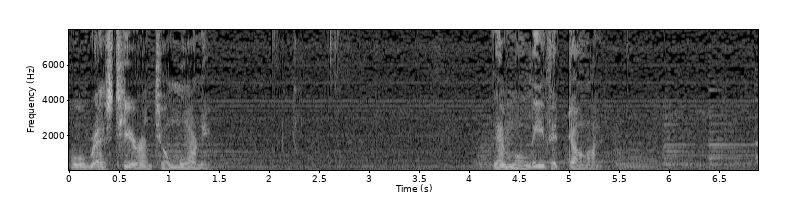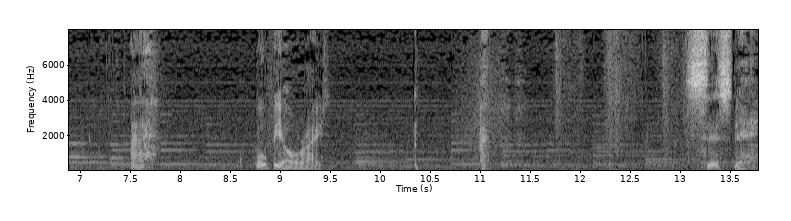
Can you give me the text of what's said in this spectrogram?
We'll rest here until morning. Then we'll leave at dawn. Ah, we'll be all right. Cissnei.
